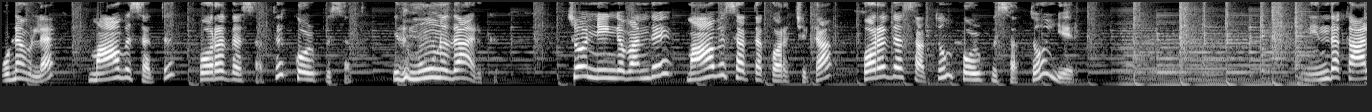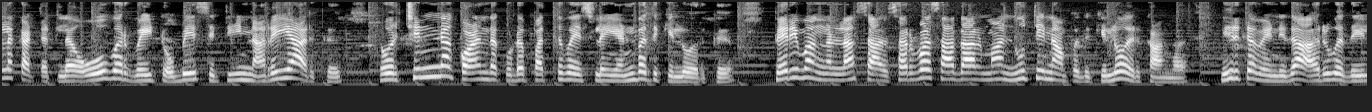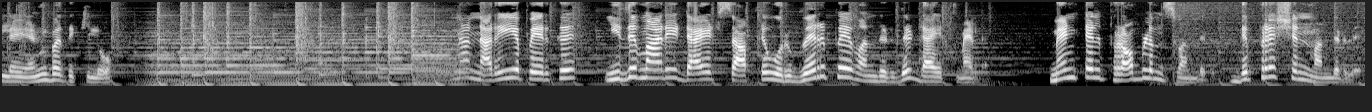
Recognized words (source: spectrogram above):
உணவுல மாவு சத்து புரத சத்து கொழுப்பு சத்து. இது மூணு தான் இருக்கு. ஸோ நீங்க வந்து மாவு சத்தை குறைச்சிட்டா புரத சத்தும் கொழுப்பு சத்தும் ஏறும் இந்த காலகட்டத்தில் ஓவர் வெயிட் ஒபேசிட்டி நிறையா இருக்குது ஒரு சின்ன குழந்தை கூட பத்து வயசில் எண்பது கிலோ இருக்குது பெரியவங்கள்லாம் ச சர்வசாதாரணமாக நூற்றி நாற்பது கிலோ இருக்காங்க. இருக்க வேண்டியது அறுபது இல்லை எண்பது கிலோ. நிறைய பேருக்கு இது மாதிரி டயட் சாப்பிட்டு ஒரு வெறுப்பே வந்துடுது டயட் மேலே. மென்டல் ப்ராப்ளம்ஸ் வந்துடுது. டிப்ரெஷன் வந்துடுது.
